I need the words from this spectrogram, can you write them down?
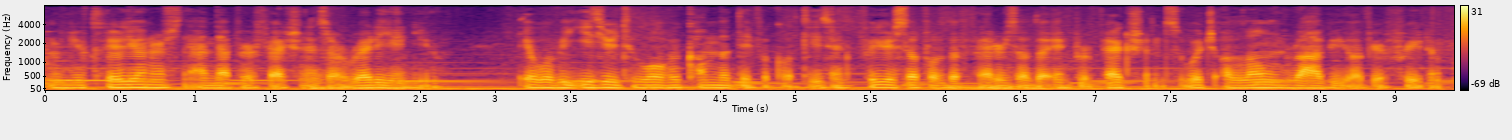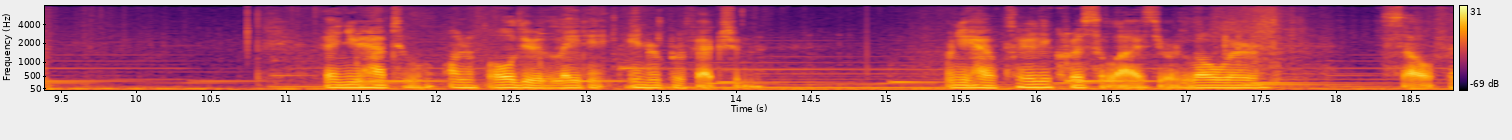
When you clearly understand that perfection is already in you, it will be easier to overcome the difficulties and free yourself of the fetters of the imperfections which alone rob you of your freedom. Then you have to unfold your latent inner perfection. When you have clearly crystallized your lower self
